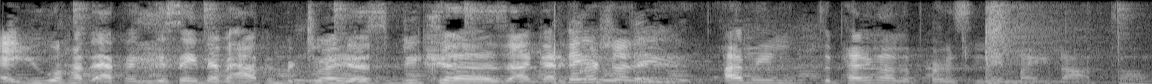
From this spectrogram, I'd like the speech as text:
and you gonna have to act like this ain't never happened between Right. us because I got a crush on you. I mean, depending on the person, they might not though.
